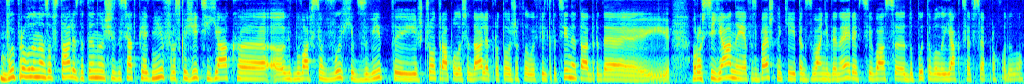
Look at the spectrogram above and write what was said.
Ви провели на Завсталі з дитиною 65 днів. Розкажіть, як е, відбувався вихід звідти і що трапилося далі про той жахливий фільтраційний табір, де і росіяни, і ФСБшники, і так звані ДНРівці вас е, допитували, як це все проходило.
